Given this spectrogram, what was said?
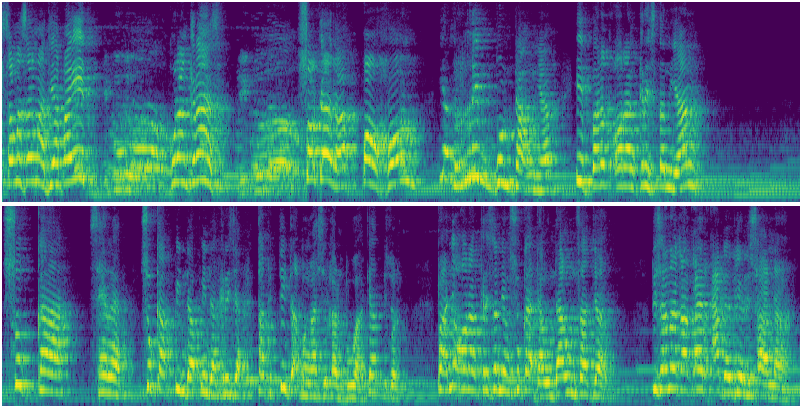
Sama-sama diapain? Kurang keras. Saudara, pohon yang rimbun daunnya ibarat orang Kristen yang suka seleb, suka pindah-pindah gereja, tapi tidak menghasilkan buah. Hati-hati. Banyak orang Kristen yang suka daun-daun saja. Di sana KKR ada dia di sana.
